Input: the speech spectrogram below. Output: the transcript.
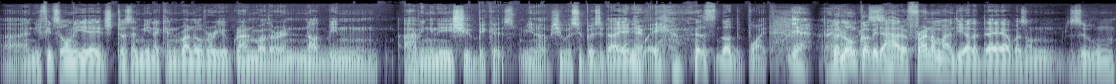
uh, and if it's only age, doesn't mean I can run over your grandmother and not been having any issue because you know she was supposed to die anyway. That's not the point. Yeah, I but long COVID. I had a friend of mine the other day. I was on Zoom.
